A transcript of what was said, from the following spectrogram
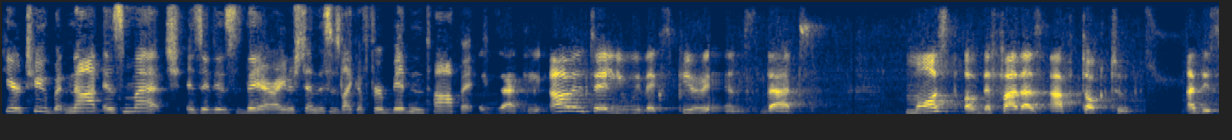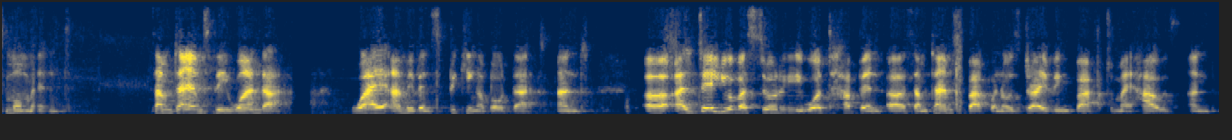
here too, but not as much as it is there. I understand this is like a forbidden topic. Exactly. I will tell you with experience that most of the fathers I've talked to at this moment, sometimes they wonder why I'm even speaking about that. And uh, I'll tell you of a story what happened uh, sometimes back when I was driving back to my house and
